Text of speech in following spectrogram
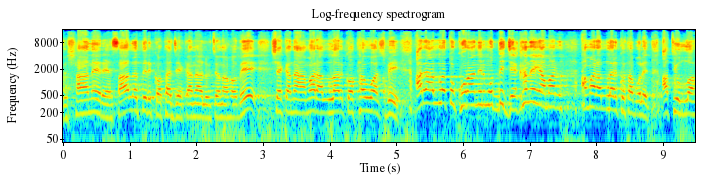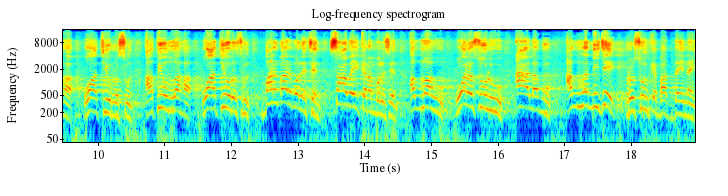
তো শানের রেসালতের কথা যেখানে আলোচনা হবে, সেখানে আমার আল্লাহর কথাও আসবে। আরে আল্লাহ তো কোরআনের মধ্যে যেখানেই আমার আমার আল্লাহর কথা বলেন, আতিউল্লাহ ও আতিউর রসুল আতিউল্লাহ ও আতিউর রসুল বারবার বলেছেন, সাহাবাই কারাম বলেছেন, আল্লাহু ওয়া রসুলহু আলামু। আল্লাহ নিজে রসুলকে বাদ দেয় নাই।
